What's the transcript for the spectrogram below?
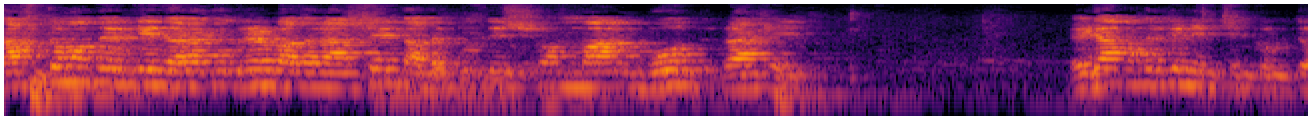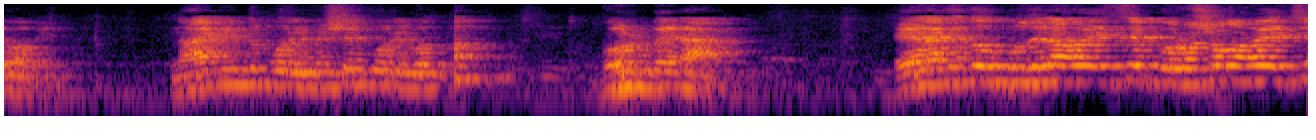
কাস্টমারদেরকে যারা কবিরের বাজারে আসে, তাদের প্রতি সম্মান বোধ রাখে। এটা আমাদেরকে নিশ্চিত করতে হবে। না কিন্তু পরিবেশের পরিবর্তন ঘটবে না। এর আগে তো উপজেলা হয়েছে, পৌরসভা হয়েছে,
